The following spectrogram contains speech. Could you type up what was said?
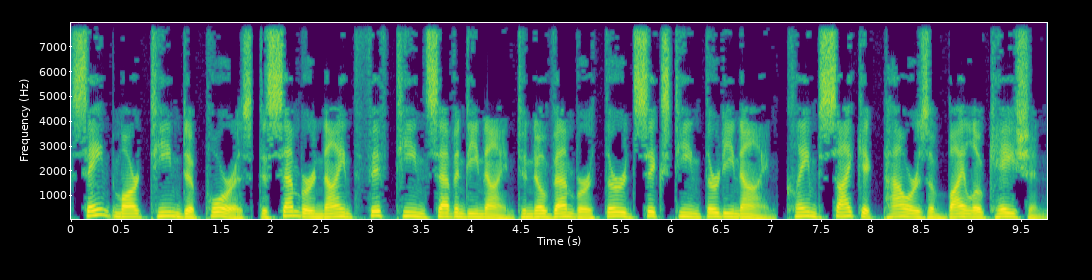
Saint Martin de Porres December 9, 1579 to November 3, 1639 claimed psychic powers of bilocation,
